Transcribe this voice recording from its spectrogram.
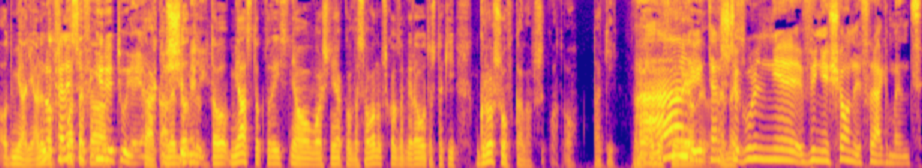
odmianie, ale na przykład Taka... irytuje, jak Tak, ale to, to miasto, które istniało właśnie jako Wesoła, na przykład zawierało też taki Groszówka na przykład, o, taki. A, i ten MSI. szczególnie wyniesiony fragment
